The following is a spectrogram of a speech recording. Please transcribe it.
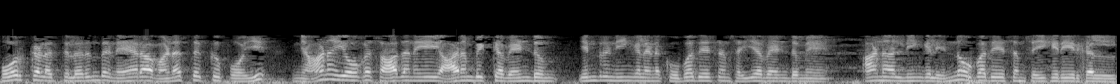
போர்க்களத்திலிருந்து நேரா வனத்துக்கு போய் ஞான யோக சாதனையை ஆரம்பிக்க வேண்டும். என்று நீங்கள் எனக்கு உபதேசம் செய்ய வேண்டுமே. ஆனால் நீங்கள் என்ன உபதேசம் செய்கிறீர்கள்?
